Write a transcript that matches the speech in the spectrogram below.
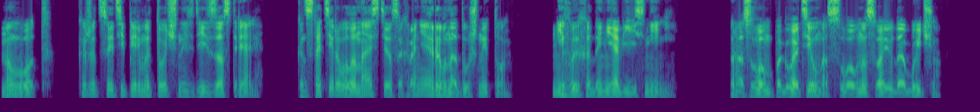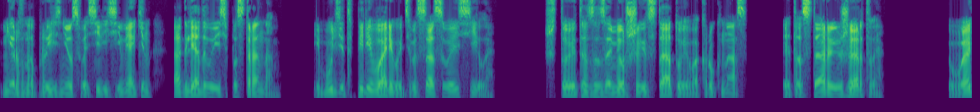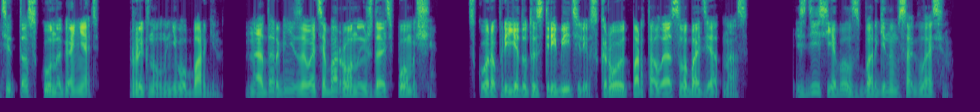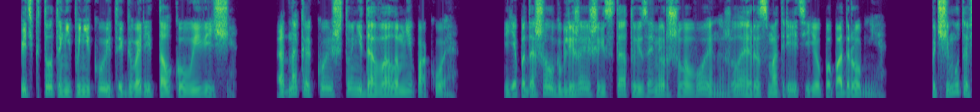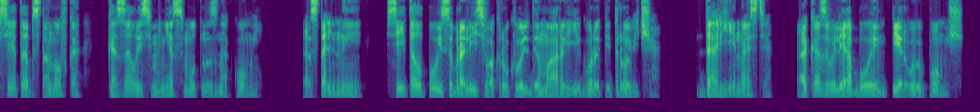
«Ну вот, кажется, теперь мы точно здесь застряли», констатировала Настя, сохраняя равнодушный тон. Ни выхода, ни объяснений. «Разлом поглотил нас, словно свою добычу», нервно произнес Василий Семякин, оглядываясь по сторонам, и будет переваривать, высасывая силы. Что это за замерзшие статуи вокруг нас? Это старые жертвы? «Хватит тоску нагонять», — рыкнул на него Баргин. Надо организовать оборону и ждать помощи. Скоро приедут истребители, вскроют портал и освободят нас. Здесь я был с Баргиным согласен. Хоть кто-то не паникует и говорит толковые вещи. Однако кое-что не давало мне покоя. Я подошел к ближайшей статуе замерзшего воина, желая рассмотреть ее поподробнее. Почему-то вся эта обстановка казалась мне смутно знакомой. Остальные Всей толпой собрались вокруг Вальдемара и Егора Петровича. Дарья и Настя оказывали обоим первую помощь.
